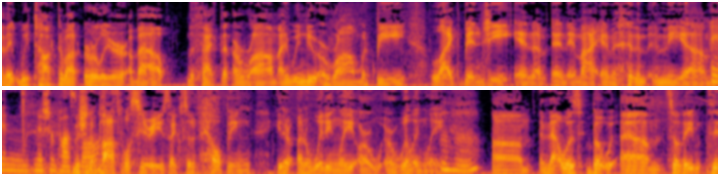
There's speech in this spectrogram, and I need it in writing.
I think we talked about earlier about the fact that Aram, and we knew Aram would be like Benji in um, in, in my in, in, in the um, in Mission Impossible. Mission Impossible series, like sort of helping either unwittingly or, or willingly. Mm-hmm. Um, and that was, but um, so they so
